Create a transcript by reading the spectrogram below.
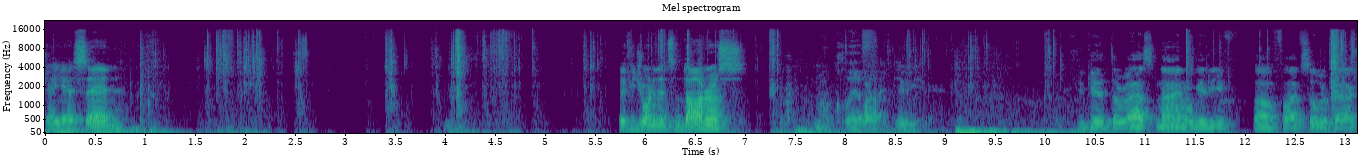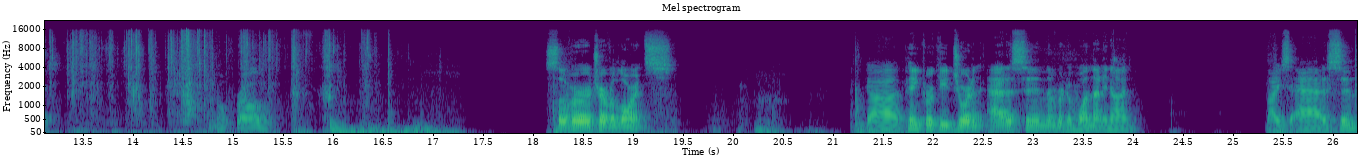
JSN. Cliff, you joining in some Donruss? Come on, Cliff. What did I do here? If you get the last nine, we'll give you uh, five silver packs. No problem. Silver, Trevor Lawrence. Got pink rookie Jordan Addison, number to 199. Nice Addison.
